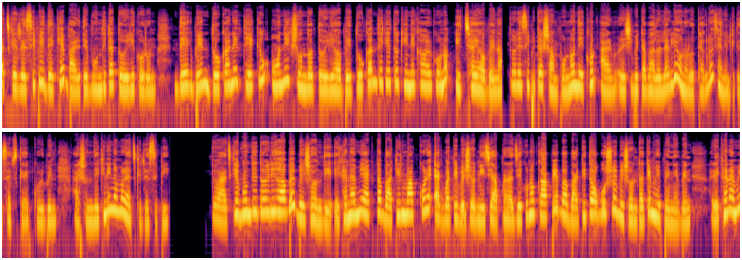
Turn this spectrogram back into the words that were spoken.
আজকের রেসিপি দেখে বাড়িতে বুন্দিটা তৈরি করুন। দেখবেন দোকানের থেকেও অনেক সুন্দর তৈরি হবে। দোকান থেকে তো কিনে খাওয়ার কোনো ইচ্ছাই হবে না। তো রেসিপিটা সম্পূর্ণ দেখুন আর রেসিপিটা ভালো লাগলে অনুরোধ থাকলেও চ্যানেলটিকে সাবস্ক্রাইব করবেন। আসুন দেখে নিন আমার আজকের রেসিপি। তো আজকে বুন্দি তৈরি হবে বেসন দিয়ে। এখানে আমি একটা বাটির মাপ করে এক বাটি বেসন নিয়েছি। আপনারা যে কোনো কাপে বা বাটিতে অবশ্যই বেসনটাকে মেপে নেবেন। আর এখানে আমি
